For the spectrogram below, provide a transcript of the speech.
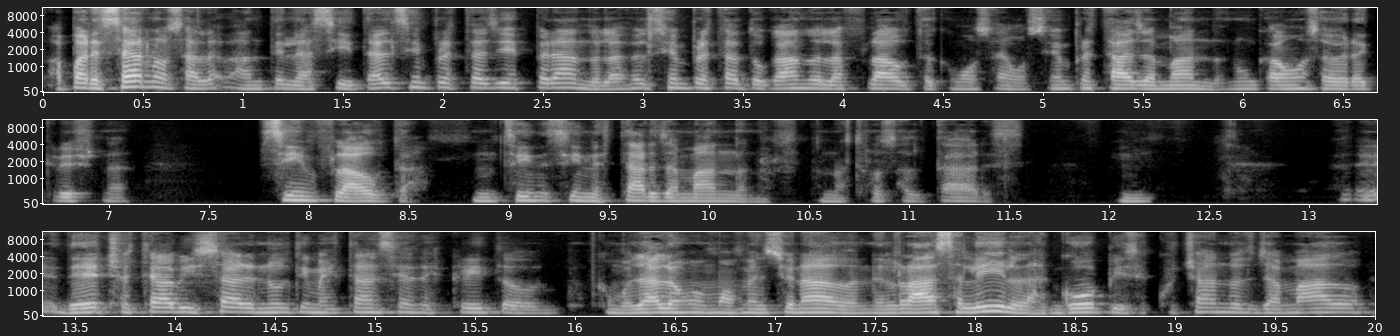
aparecernos ante la cita. Él siempre está allí esperando, él siempre está tocando la flauta, como sabemos, siempre está llamando. Nunca vamos a ver a Krishna sin flauta, sin, sin estar llamándonos a nuestros altares. Eh, de hecho, este avisar en última instancia es descrito, como ya lo hemos mencionado, en el Rasa Lila, las gopis, escuchando el llamado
